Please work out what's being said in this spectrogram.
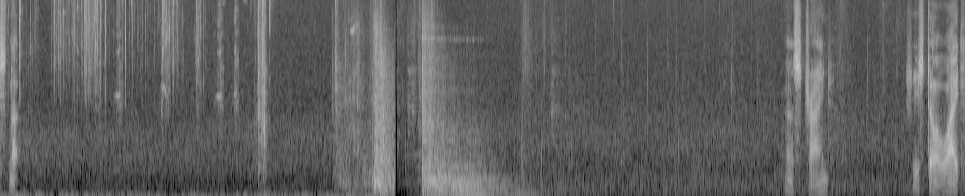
just not That's strange. She's still awake.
